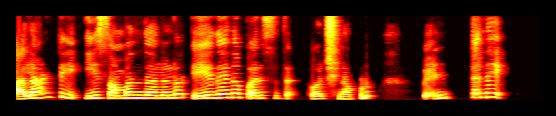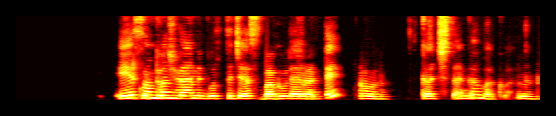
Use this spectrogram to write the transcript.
అలాంటి ఈ సంబంధాలలో ఏదైనా పరిస్థితి వచ్చినప్పుడు వెంటనే ఏ సంబంధాన్ని గుర్తు చేసుకుంటారంటే అవును. ఖచ్చితంగా భగవాన్ ఉమ్,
